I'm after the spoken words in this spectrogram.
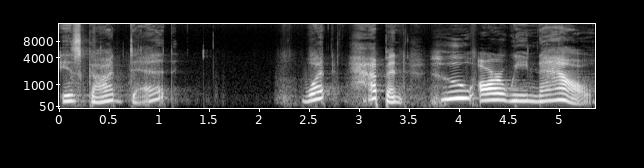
Is God dead? What happened? Who are we now?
